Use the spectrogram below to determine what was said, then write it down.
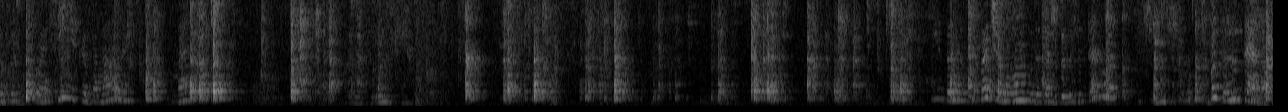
використовуємо фініки, банани, мед. І зараз це печиво воно буде теж безглютенове. Без глютена,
